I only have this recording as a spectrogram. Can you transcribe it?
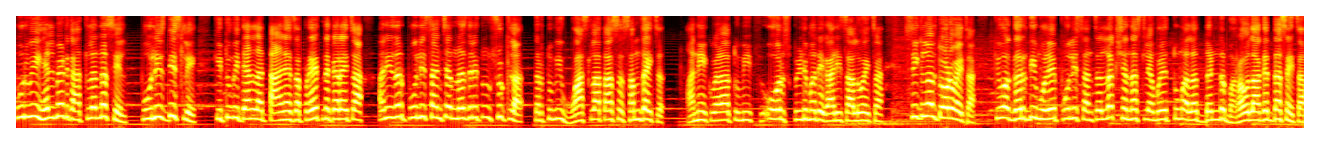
पूर्वी हेल्मेट घातलं नसेल पोलीस दिसले की तुम्ही त्यांना टाळण्याचा प्रयत्न करायचा आणि जर पोलिसांच्या नजरेतून सुटला तर तुम्ही वाचलात असं समजायचं. अनेक वेळा तुम्ही ओव्हर स्पीडमध्ये गाडी चालवायचा सिग्नल तोडवायचा किंवा गर्दीमुळे पोलिसांचं लक्ष नसल्यामुळे तुम्हाला दंड भरावा लागत नसायचा.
